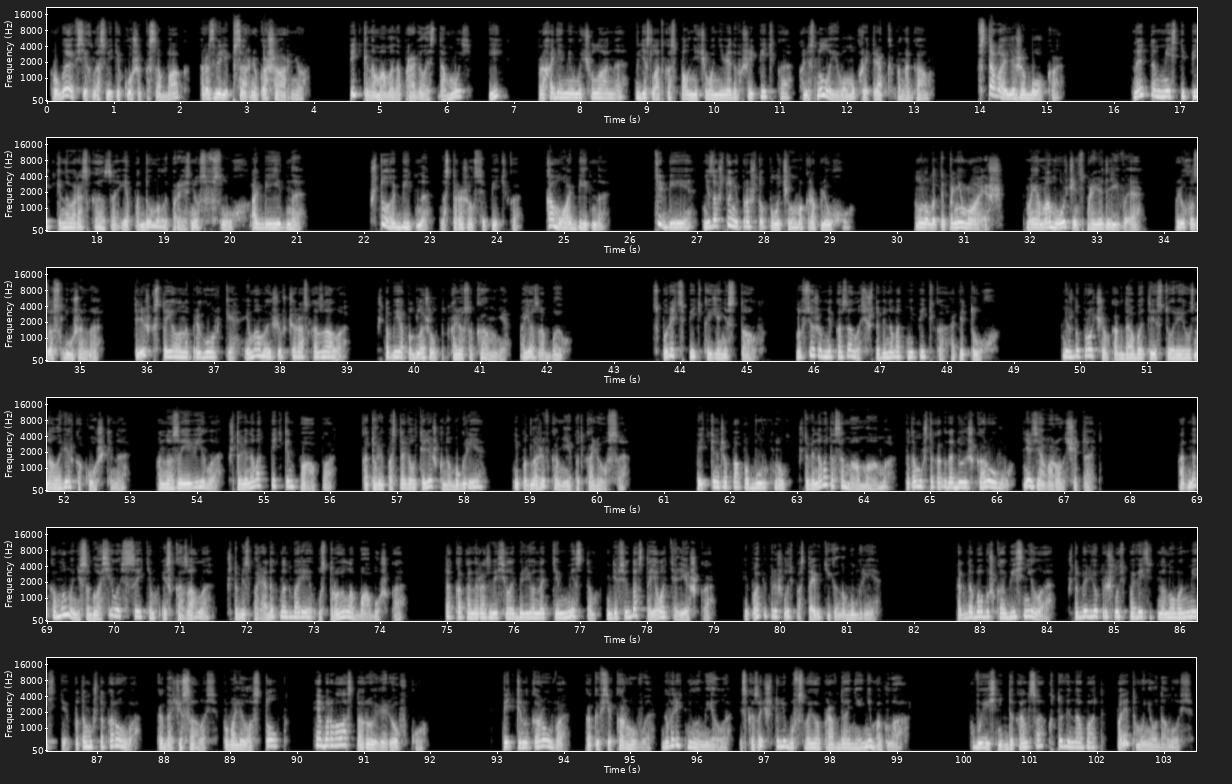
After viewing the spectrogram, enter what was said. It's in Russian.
Ругая всех на свете кошек и собак, развели псарню-кошарню. Петькина мама направилась домой и, проходя мимо чулана, где сладко спал ничего не ведавший Петька, хлестнула его мокрой тряпкой по ногам. «Вставай, лежебока!» На этом месте Петькиного рассказа я подумал и произнес вслух. Обидно. Что обидно? Насторожился Петька. Кому обидно? Тебе. Ни за что ни про что получил макроплюху. Много ты понимаешь. Моя мама очень справедливая. Плюха заслужена. Тележка стояла на пригорке, и мама еще вчера сказала, чтобы я подложил под колеса камни, а я забыл. Спорить с Петькой я не стал. Но все же мне казалось, что виноват не Петька, а петух. Между прочим, когда об этой истории узнала Верка Кошкина, она заявила, что виноват Петькин папа, который поставил тележку на бугре, не подложив камней под колеса. Петькин же папа буркнул, что виновата сама мама, потому что когда доишь корову, нельзя ворон считать. Однако мама не согласилась с этим и сказала, что беспорядок на дворе устроила бабушка, так как она развесила белье над тем местом, где всегда стояла тележка, и папе пришлось поставить ее на бугре. Тогда бабушка объяснила, что белье пришлось повесить на новом месте, потому что корова, когда чесалась, повалила столб и оборвала старую веревку. Петькина корова, как и все коровы, говорить не умела и сказать что-либо в свое оправдание не могла. Выяснить до конца, кто виноват, поэтому не удалось.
